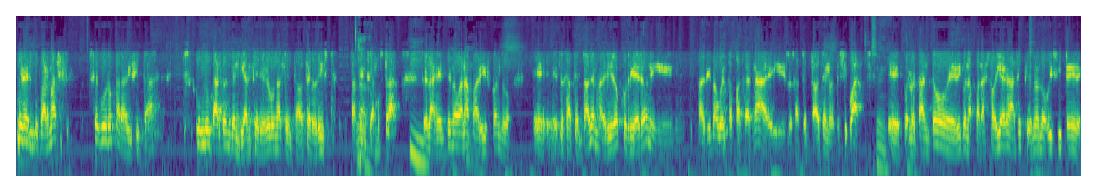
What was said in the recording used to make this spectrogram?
Mira, el lugar más seguro para visitar es un lugar donde el día anterior hubo un atentado terrorista. También se ha mostrado. Mm. la gente no va a París cuando eh, los atentados de Madrid ocurrieron y Madrid no ha vuelto a pasar nada y los atentados en Londres igual. Eh, por lo tanto, eh, digo, la paranoia hace que uno no visite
